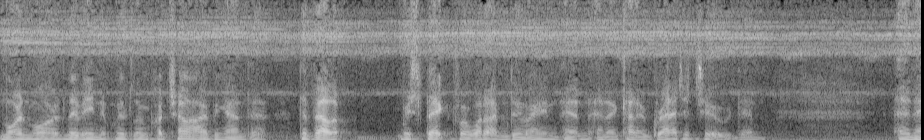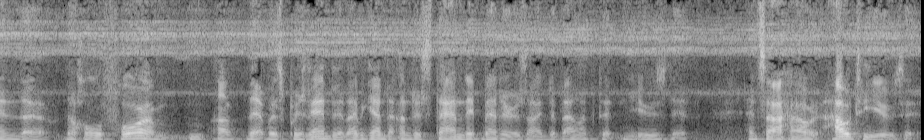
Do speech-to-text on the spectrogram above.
more and more living with Luang Por Chah, I began to develop respect for what I'm doing and, and a kind of gratitude and and then the the whole form of, that was presented, I began to understand it better as I developed it and used it, and saw how how to use it.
